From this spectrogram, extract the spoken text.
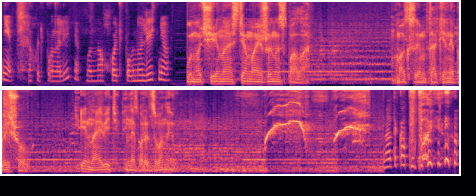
Ні, вона хоч повнолітня, вона хоч повнолітня. Уночі Настя майже не спала. Максим так і не прийшов, і навіть не передзвонив. Вона така попаяна.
